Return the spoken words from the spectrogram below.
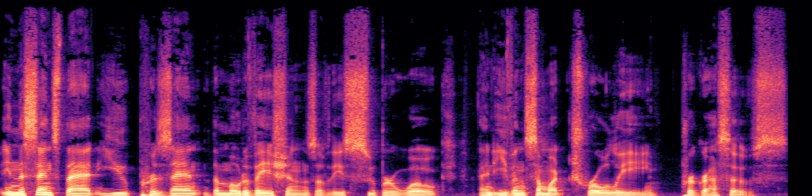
in the sense that you present the motivations of these super woke and even somewhat trolly progressives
